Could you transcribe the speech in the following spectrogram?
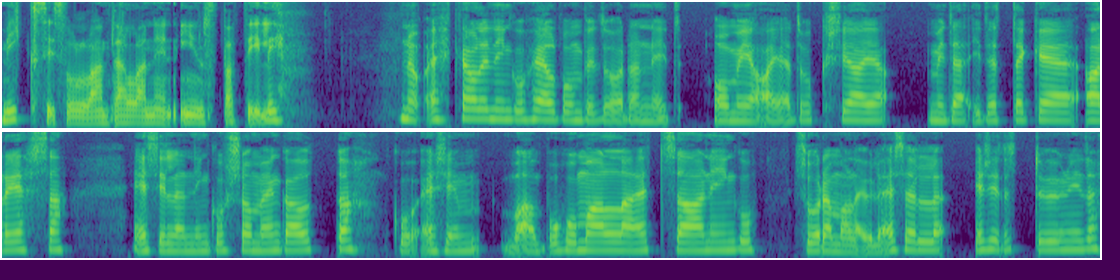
Miksi sulla on tällainen Insta-tili? No ehkä oli niinku helpompi tuoda niitä omia ajatuksia ja mitä itse tekee arjessa esille niinku somen kautta, kuin esim. vaan puhumalla, että saa niinku – suuremmalle yleisölle esitettyä niitä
